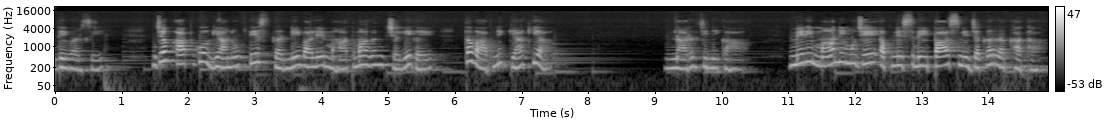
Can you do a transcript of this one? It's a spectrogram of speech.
देवर से, जब आपको ज्ञानोपदेश करने वाले महात्मागण चले गए, तब आपने क्या किया? नारद जी ने कहा मेरी माँ ने मुझे अपने स्नेह पास में जकर रखा था।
